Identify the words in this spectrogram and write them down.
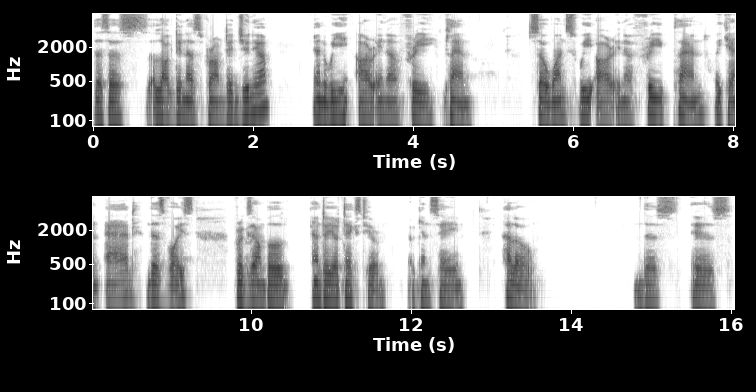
This is logged in as prompt engineer and we are in a free plan. So once we are in a free plan, we can add this voice. For example, enter your text here. we can say hello this is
